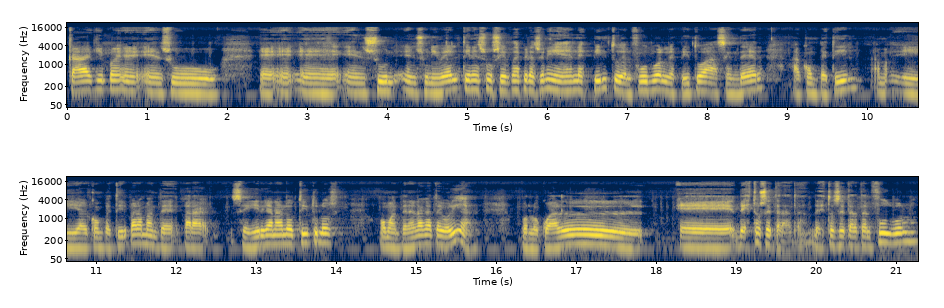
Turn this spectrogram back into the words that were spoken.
cada equipo en, su... Eh, eh, en, su, en su nivel tiene sus ciertas aspiraciones y es el espíritu del fútbol, el espíritu a ascender, a competir y al competir para, mantener, para seguir ganando títulos o mantener la categoría. Por lo cual eh, de esto se trata, de esto se trata el fútbol,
